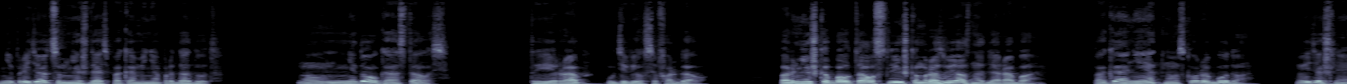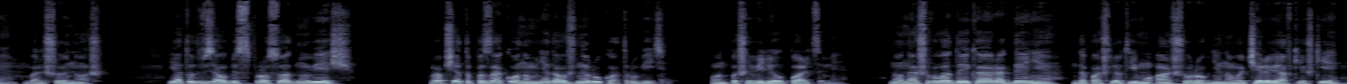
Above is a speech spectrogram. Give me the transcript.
Не придется мне ждать, пока меня продадут. Ну, недолго осталось». «Ты раб?» – удивился Фаргал. Парнишка болтал слишком развязно для раба. «Пока нет, но скоро буду. Видишь ли, большой нож. Я тут взял без спросу одну вещь. Вообще-то по закону мне должны руку отрубить». Он пошевелил пальцами. Но наш владыка Арагдени, да пошлет ему ашу огненного червя в кишки,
